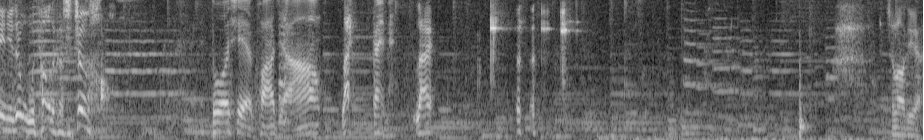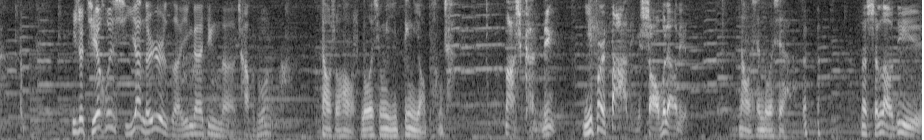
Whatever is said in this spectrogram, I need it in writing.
弟，你这舞跳的可是真好。多谢夸奖，来干一杯。来，沈老弟，你这结婚喜宴的日子应该定的差不多了吧？到时候罗兄一定要捧场。那是肯定，一份大礼少不了你的。那我先多谢了。那沈老弟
